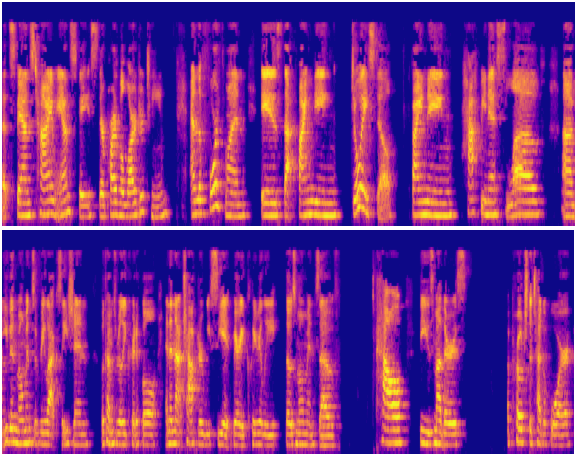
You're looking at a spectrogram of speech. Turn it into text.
that spans time and space. They're part of a larger team. And the fourth one is that finding joy still, finding happiness, love, um, even moments of relaxation becomes really critical. And in that chapter, we see it very clearly, those moments of how these mothers approach the tug of war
